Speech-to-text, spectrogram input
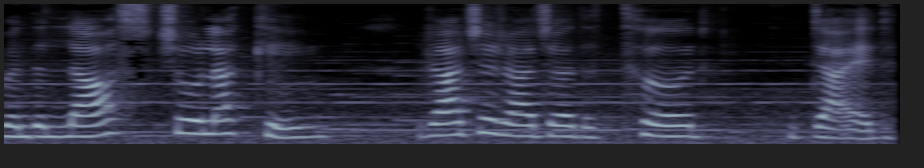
when the last Chola king, Rajaraja III, died.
